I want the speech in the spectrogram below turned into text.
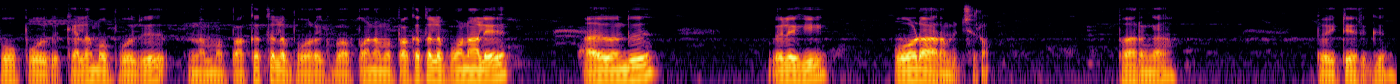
போக போகுது கிளம்ப போகுது நம்ம பக்கத்தில் போகிறதுக்கு பார்ப்போம் நம்ம பக்கத்தில் போனாலே அது வந்து விலகி ஓட ஆரம்பிச்சிடும் பாருங்கள் போயிட்டே இருக்குது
